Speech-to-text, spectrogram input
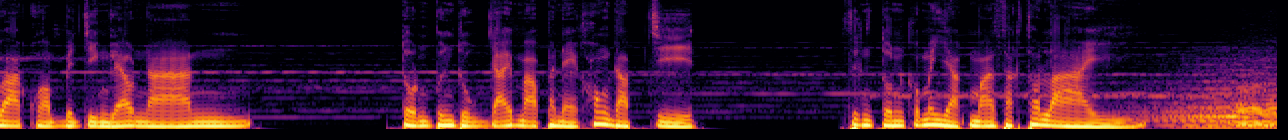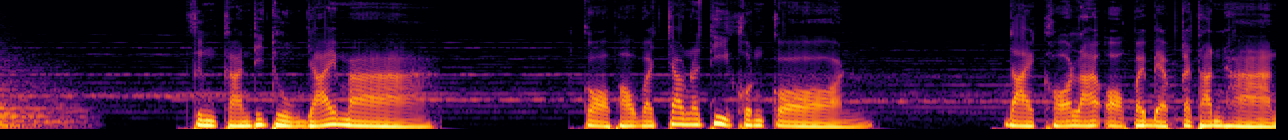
ว่าความเป็นจริงแล้วนั้น ตนเพิ่งถูกย้ายมาแผนกห้องดับจิต ซึ่งตนก็ไม่อยากมาสักเท่าไหร่ ซึ่งการที่ถูกย้ายมา ก็เพราะว่าเจ้าหน้าที่คนก่อน ได้ขอลาออกไปแบบกระทันหัน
